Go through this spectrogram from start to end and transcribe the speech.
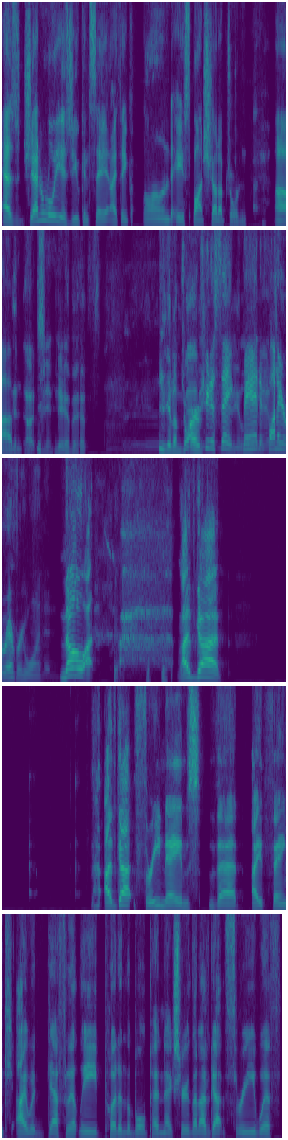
as generally as you can say it, I think earned a spot. Shut up, Jordan. Um, You're gonna. I was gonna say, man, fire everyone. And No, I, I've got I've got three names that I think I would definitely put in the bullpen next year. Then I've got three with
